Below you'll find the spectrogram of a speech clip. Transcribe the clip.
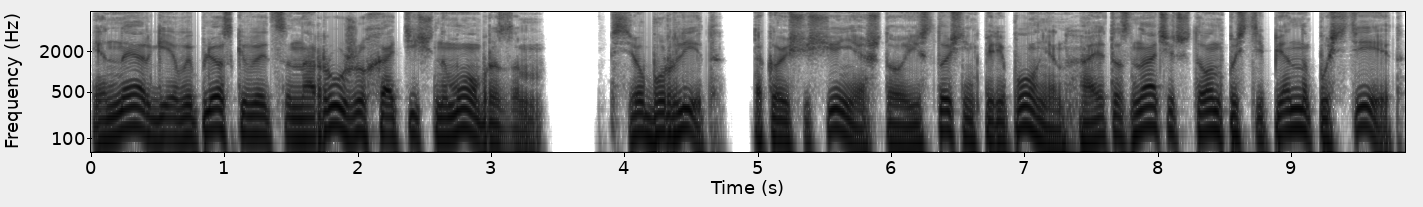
Энергия выплескивается наружу хаотичным образом. Все бурлит, Такое ощущение, что источник переполнен, а это значит, что он постепенно пустеет,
